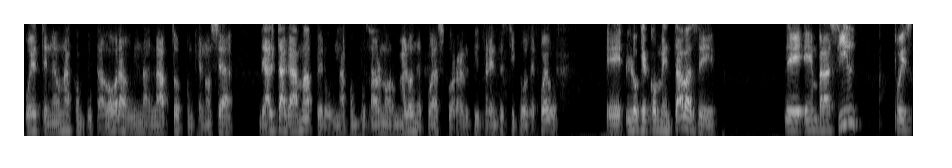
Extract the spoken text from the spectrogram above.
puede tener una computadora o una laptop, aunque no sea de alta gama, pero una computadora normal donde puedas correr diferentes tipos de juegos. Eh, lo que comentabas de, de, en Brasil, pues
